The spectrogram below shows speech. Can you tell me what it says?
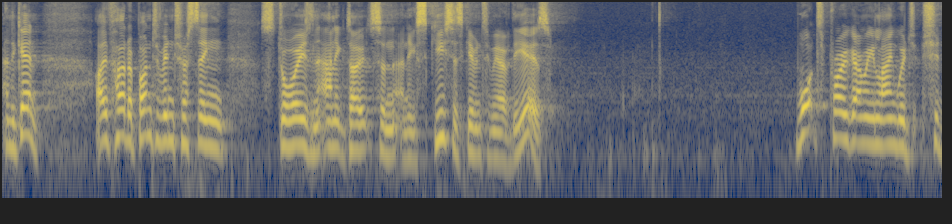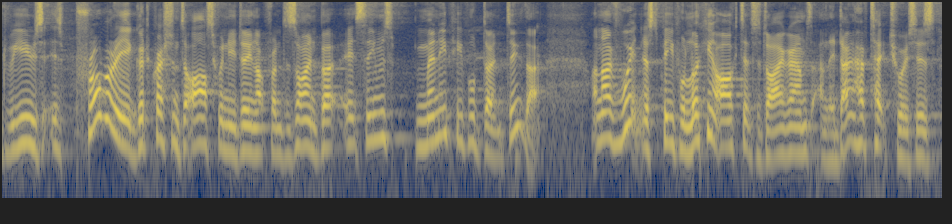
And again, I've heard a bunch of interesting stories and anecdotes and, and excuses given to me over the years. What programming language should we use is probably a good question to ask when you're doing upfront design, but it seems many people don't do that. And I've witnessed people looking at architecture diagrams and they don't have tech choices.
